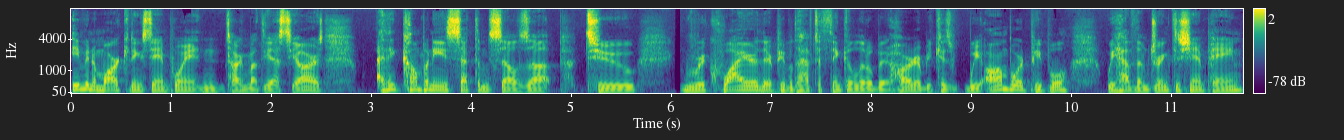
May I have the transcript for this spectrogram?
even a marketing standpoint and talking about the SDRs, I think companies set themselves up to require their people to have to think a little bit harder because we onboard people, we have them drink the champagne,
